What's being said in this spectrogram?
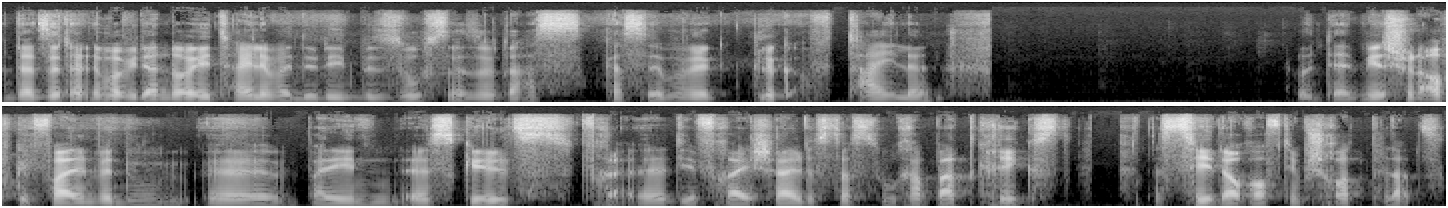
Und dann sind halt immer wieder neue Teile, wenn du den besuchst. Also da hast, hast du immer wieder Glück auf Teile. Und äh, mir ist schon aufgefallen, wenn du äh, bei den äh, Skills fre äh, dir freischaltest, dass du Rabatt kriegst, Das zählt auch auf dem Schrottplatz.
